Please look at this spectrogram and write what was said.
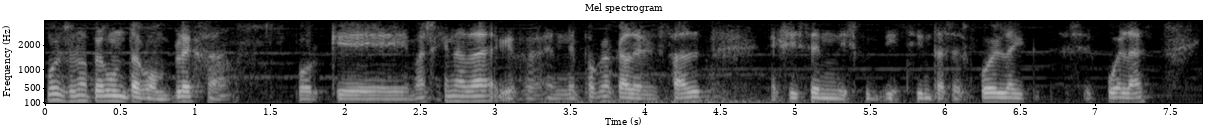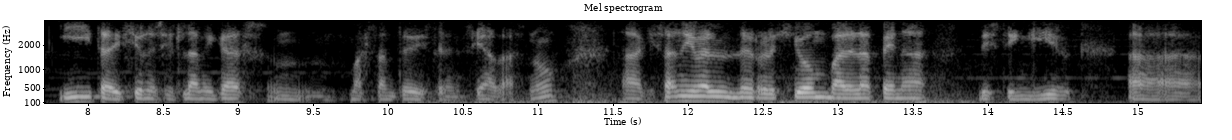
Bueno, es una pregunta compleja, porque más que nada en época califal existen dis- distintas escuelas, escuelas y tradiciones islámicas mm, bastante diferenciadas, ¿no? Ah, quizá a nivel de religión vale la pena distinguir ah,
